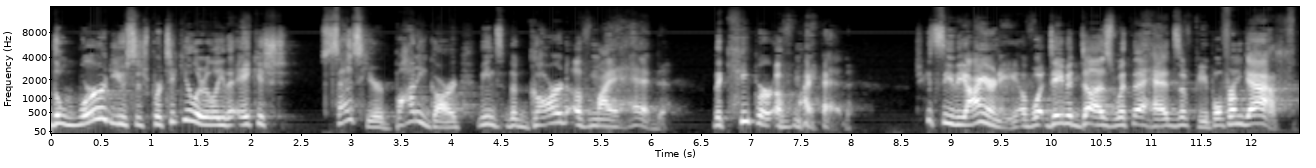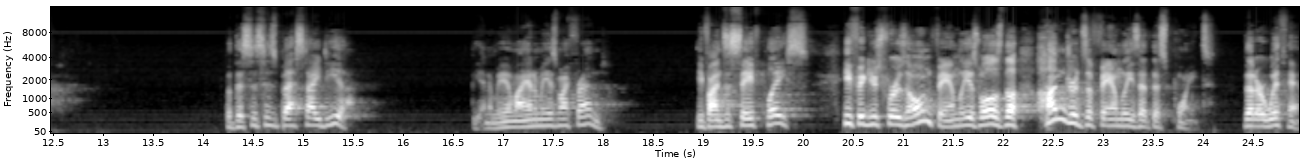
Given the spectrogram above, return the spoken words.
the word usage, particularly that Achish says here, bodyguard, means the guard of my head, the keeper of my head. You can see the irony of what David does with the heads of people from Gath. But this is his best idea. The enemy of my enemy is my friend. He finds a safe place. He figures for his own family as well as the hundreds of families at this point that are with him.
